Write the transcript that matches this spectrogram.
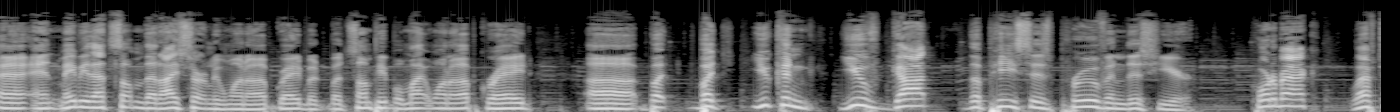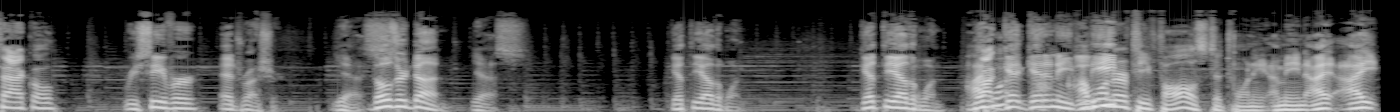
uh, and maybe that's something that I certainly want to upgrade. But but some people might want to upgrade. Uh, but but you can you've got the pieces proven this year: quarterback, left tackle, receiver, edge rusher. Yes, those are done. Yes, get the other one. Get the other one. I Brock, wa- get get an elite. I wonder if he falls to twenty. I mean, I I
